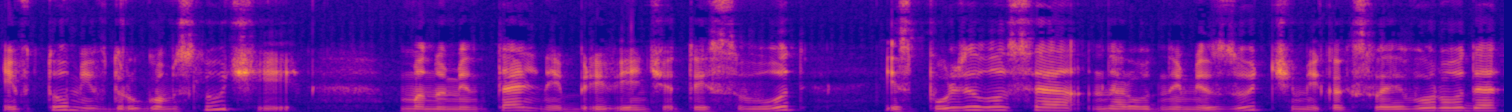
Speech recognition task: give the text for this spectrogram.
И в том и в другом случае монументальный бревенчатый свод использовался народными зодчими как своего рода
